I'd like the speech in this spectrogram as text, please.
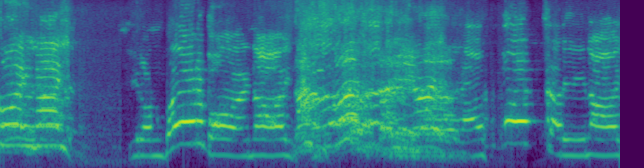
ভয় নাই। ভাইয়ের ভয় নাই। ছাড়ি নাই।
